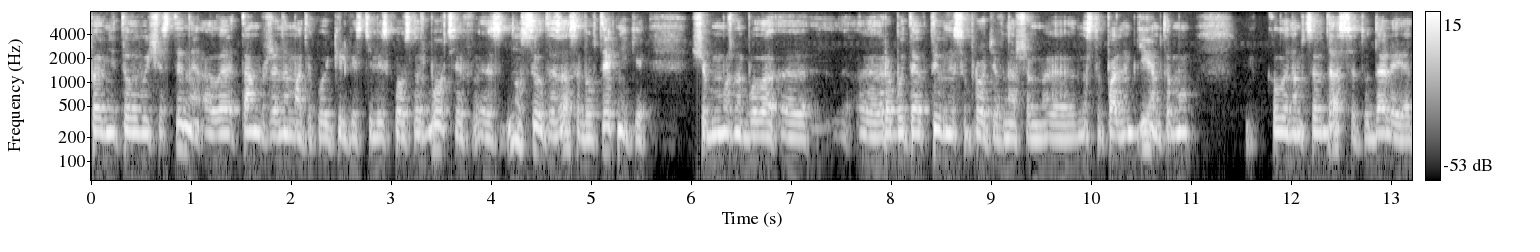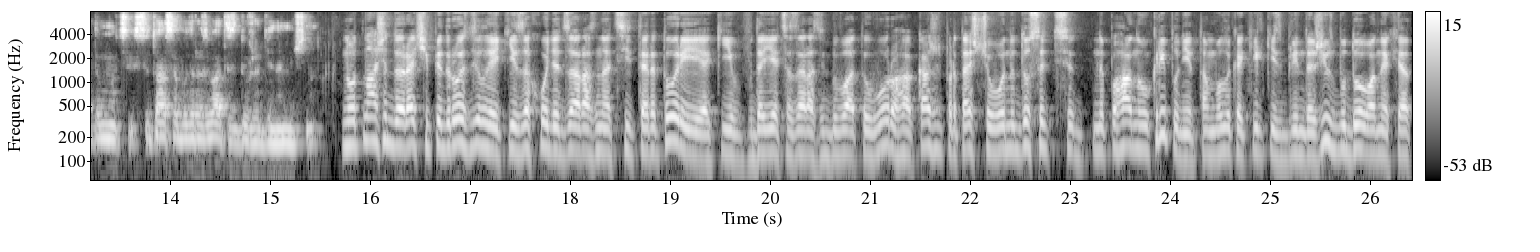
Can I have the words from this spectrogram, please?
певні тилові частини, але там вже нема такої кількості військовослужбовців, е, ну сил та засобів техніки, щоб можна було е, е, робити активний супротив нашим наступальним діям. Тому, коли нам це вдасться, то далі я думаю, ця ситуація буде розвиватися дуже динамічно. Ну, от наші, до речі, підрозділи, які заходять зараз на ці території, які вдається зараз відбивати у ворога, кажуть про те, що вони досить непогано укріплені. Там велика кількість бліндажів збудованих я,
